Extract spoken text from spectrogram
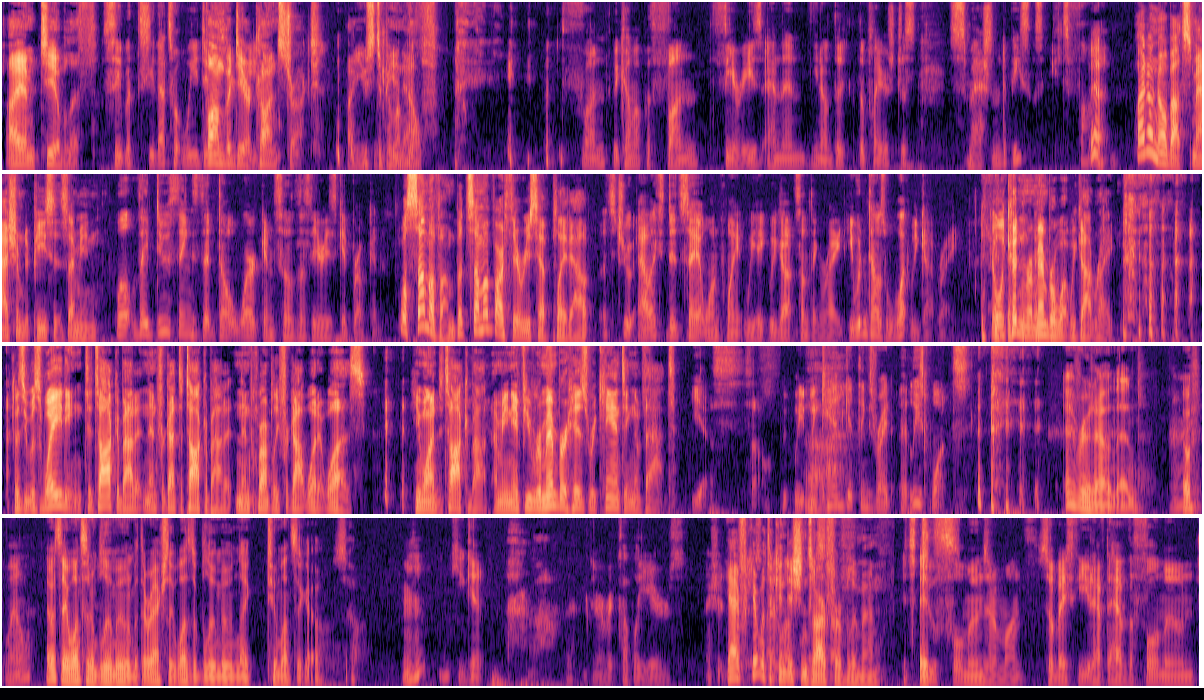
I am Teoblith, See, but see, that's what we do. Bombardier We- construct. I used to be an up with- elf. fun. We come up with fun theories, and then you know the the players just smash them to pieces. It's fun. Yeah. I don't know about smash them to pieces. I mean, Well, they do things that don't work, and so the theories get broken. well, some of them, but some of our theories have played out. That's true. Alex did say at one point we we got something right. He wouldn't tell us what we got right. Well, he couldn't remember what we got right because he was waiting to talk about it and then forgot to talk about it and then promptly forgot what it was he wanted to talk about. I mean, if you remember his recanting of that, Yes. So we, we, we can uh. get things right at least once. Every now and then. All Oh. right, well, I would say once in a blue moon, but there actually was a blue moon like two months ago. So mm-hmm. I think you get, I know, I think they're every couple of years. I should. Yeah, I forget this. what the I conditions space are for a blue moon. It's two It's- full moons in a month. So basically, you'd have to have the full moon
